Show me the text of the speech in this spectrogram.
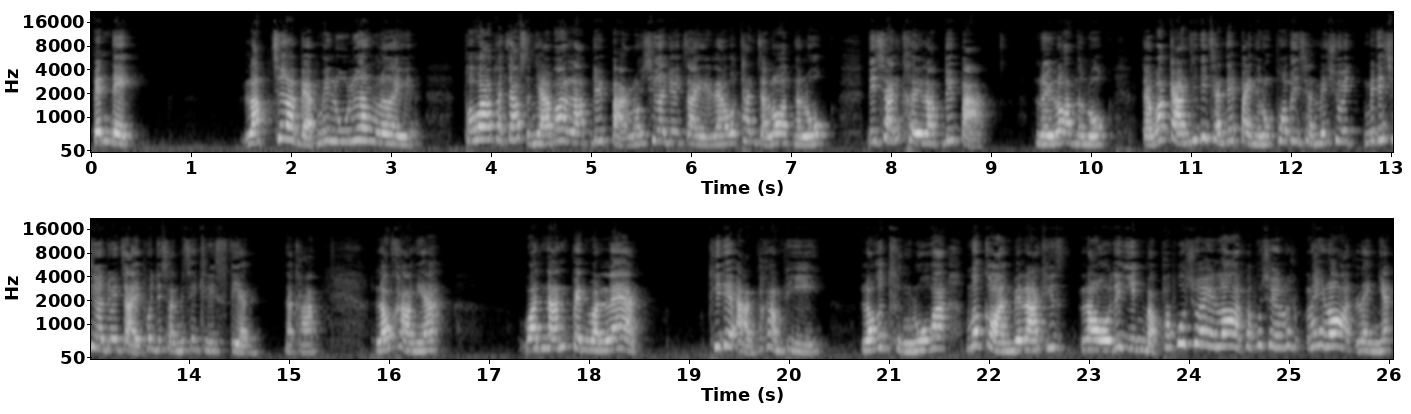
เป็นเด็ก รับเชื่อแบบไม่รู้เรื่องเลย เพราะว่าพระเจ้าสัญญาว่ารับด้วยปากเราเชื่อด้วยใจแล้วท่านจะรอดนรก ดิฉันเคยรับด้วยปาก เลยรอดนรก แต่ว่าการที่ดิฉันได้ไปนรกเพราะดิฉันไม่ช่วยไม่ได้เชื่อด้วยใจเพราะดิฉันไม่ใช่คริสเตียนนะคะ แล้วคราวนี้วันนั้นเป็นวันแรกที่ได้อ่านพระคัมภีร์เราก็ถึงรู้ว่าเมื่อก่อนเวลาที่เราได้ยินแบบพระผู้ช่วยรอด พระผู้ช่วยให้รอดอะไรเงี้ย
